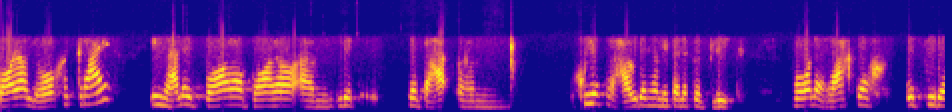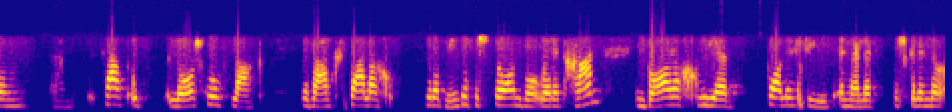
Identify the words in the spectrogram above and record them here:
baie laag gekry. En hulle het baie baie ehm um, weet baie ehm goeie verhoudinge met hulle publiek. Waar hulle regtig opvoeding um, selfs op laerskoolvlak bewerkstellig sodat mense verstaan waaroor dit gaan. En baie goeie policies in hulle verskillende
